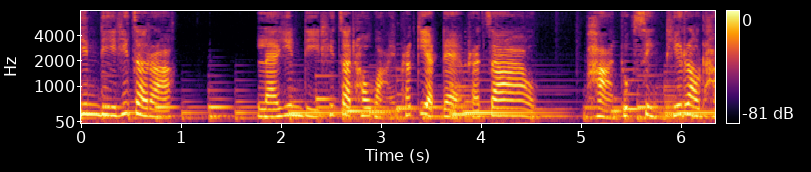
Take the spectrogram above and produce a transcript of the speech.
ยินดีที่จะรัก และยินดีที่จะถวายพระเกียรติแด่พระเจ้า ผ่านทุกสิ่งที่เราท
